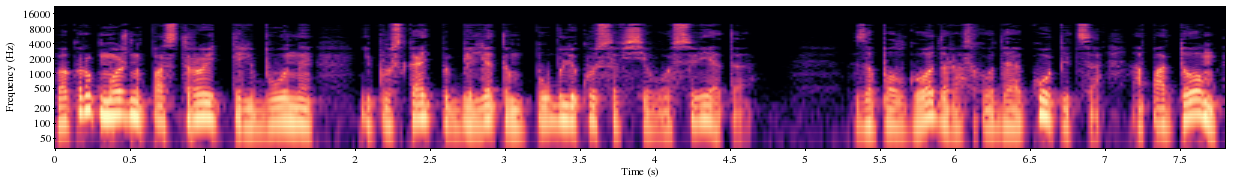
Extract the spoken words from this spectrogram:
Вокруг можно построить трибуны и пускать по билетам публику со всего света». За полгода расходы окупятся, а потом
